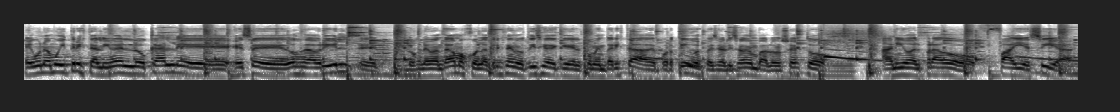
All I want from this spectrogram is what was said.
En una muy triste al nivel local, eh, ese 2 de abril eh, nos levantamos con la triste noticia de que el comentarista deportivo especializado en baloncesto, Aníbal Prado, fallecía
